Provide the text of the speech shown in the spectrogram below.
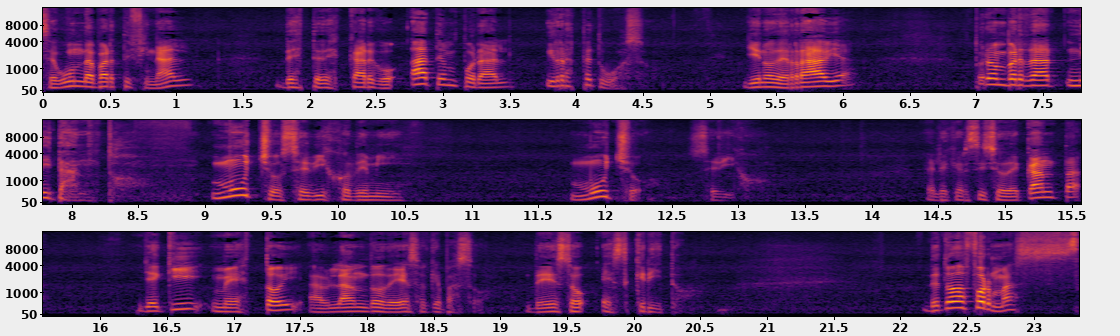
segunda parte final de este descargo atemporal y respetuoso, lleno de rabia, pero en verdad ni tanto. Mucho se dijo de mí, mucho se dijo. El ejercicio de canta, y aquí me estoy hablando de eso que pasó, de eso escrito. De todas formas,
